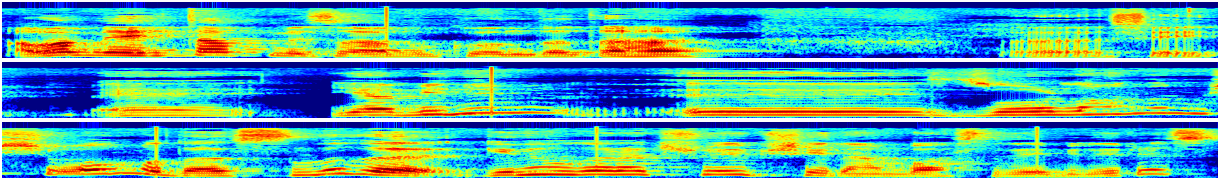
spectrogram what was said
Ama Mehtap mesela bu konuda daha şey. E, ya benim e, zorlandığım bir şey olmadı aslında da genel olarak şöyle bir şeyden bahsedebiliriz.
